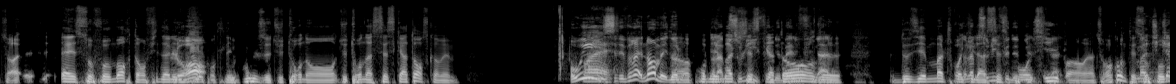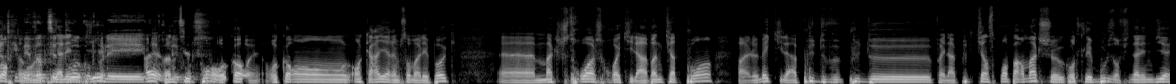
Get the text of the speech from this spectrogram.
Ça- Eh, sophomore, t'es en finale Laurent. NBA contre les Bulls, tu tournes, en, tu tournes à 16-14 quand même. oui Ouais. c'est vrai. Non mais dans, le- premier dans match l'absolu, il fait de belles 16-14, finales. euh, deuxième match, je crois qu'il a l'absolu, il 16 fait de points aussi. Enfin, tu te rends compte, t'es sophomore, 4, t'es il met en 27 finale points NBA. contre les, Ouais, contre les 27 Bulls. points, record, ouais. record en, en carrière, il me semble, à l'époque. Euh, match 3, je crois qu'il a 24 points. Enfin, le mec, il a plus de, plus de, enfin, il a plus de 15 points par match euh, contre les Bulls en finale NBA.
